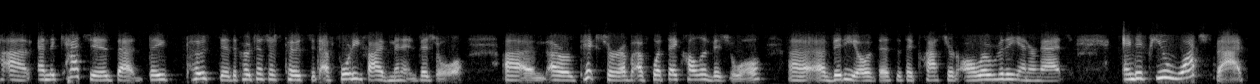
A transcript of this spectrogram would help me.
Uh, and the catch is that they posted, the protesters posted a 45 minute visual um, or a picture of, of what they call a visual, uh, a video of this that they plastered all over the internet. And if you watch that,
